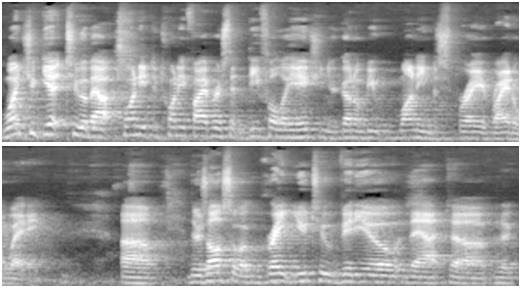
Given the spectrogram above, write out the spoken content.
Once you get to about 20 to 25% defoliation, you're going to be wanting to spray right away. Uh, there's also a great YouTube video that uh, the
